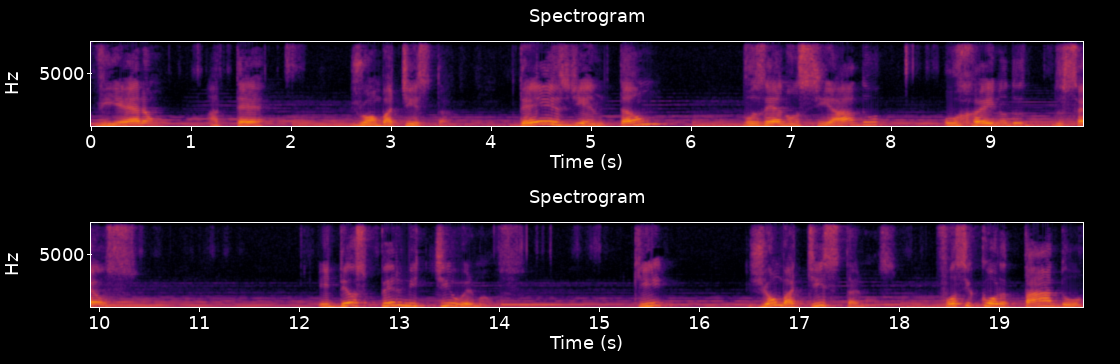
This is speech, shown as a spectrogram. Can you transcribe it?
vieram até João Batista. Desde então vos é anunciado o reino do, dos céus. E Deus permitiu, irmãos, que João Batista, irmãos, fosse cortado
